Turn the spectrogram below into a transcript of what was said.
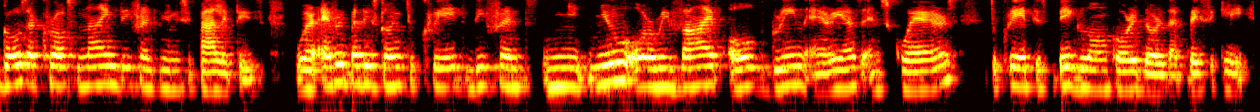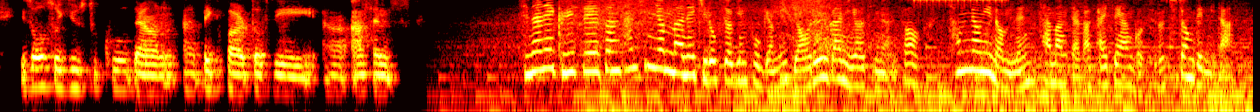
goes across nine different municipalities where everybody's going to create different new or revive old green areas and squares to create this big long corridor that basically is also used to cool down a big part of the uh, Athens 지난해 그리스에선 30년 만에 기록적인 폭염이 열흘간 이어지면서 1000명이 넘는 사망자가 발생한 것으로 추정됩니다.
